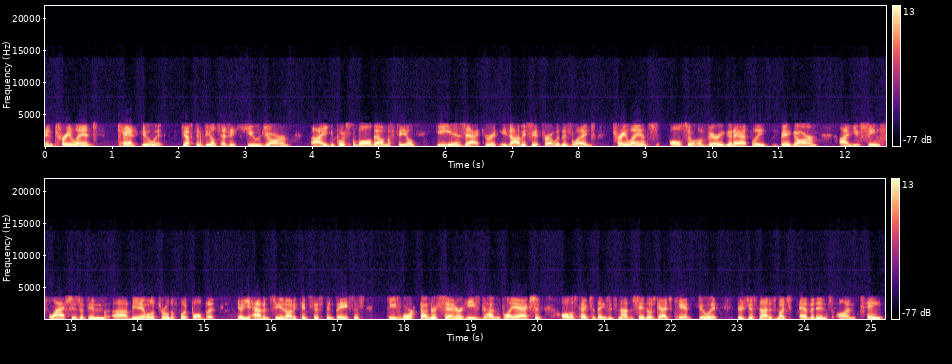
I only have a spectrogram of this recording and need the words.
and Trey Lance can't do it. Justin Fields has a huge arm. Uh, he can push the ball down the field. He is accurate. He's obviously a threat with his legs. Trey Lance, also a very good athlete, big arm. Uh, you've seen flashes of him uh, being able to throw the football, but you know you haven't seen it on a consistent basis. He's worked under center. He's done play action, all those types of things. It's not to say those guys can't do it. There's just not as much evidence on tape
